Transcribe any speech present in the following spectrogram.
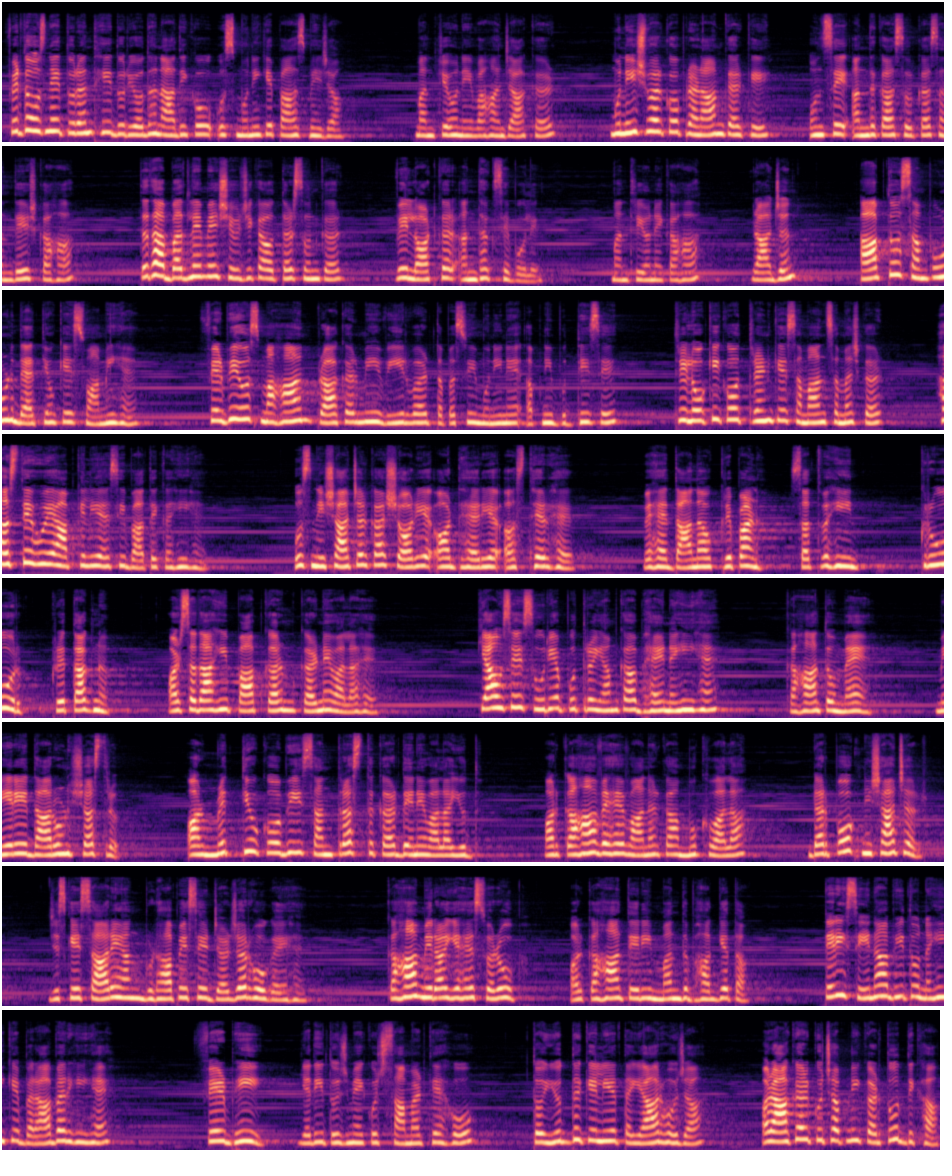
फिर तो उसने तुरंत ही दुर्योधन आदि को उस मुनि के पास भेजा। मंत्रियों ने वहाँ जाकर मुनीश्वर को प्रणाम करके उनसे अंधकासुर का संदेश कहा। तथा बदले में शिवजी का उत्तर सुनकर वे लौटकर अंधक से बोले। मंत्रियों ने कहा, राजन, आप तो संपूर्ण दैत्यों के स्वामी हैं। फिर भी उस महान, प्राकर्मी, वीरवर, तपस्वी मुनि ने अपनी बुद्धि से त्रिलोकी को तृण के समान समझकर हँसते हुए आपके लिए ऐसी बातें कही हैं। उस निशाचर का शौर्य और धैर्य अस्थिर है। वह दानव, कृपण, सत्वहीन, क्रूर कृतघ्न और सदा ही पाप कर्म करने वाला है। क्या उसे सूर्य पुत्र यम का भय नहीं है? कहाँ तो मैं, मेरे दारुण शस्त्र और मृत्यु को भी संत्रस्त कर देने वाला युद्ध और कहाँ वह वानर का मुख वाला डरपोक निशाचर, जिसके सारे अंग बुढ़ापे से जर्जर हो गए हैं। कहाँ मेरा यह स्वरूप और कहाँ तेरी मंद भाग्यता? तेरी सेना भी तो नहीं के बराबर ही है। फिर भी यदि तुझ में कुछ सामर्थ्य हो तो युद्ध के लिए तैयार हो जा और आकर कुछ अपनी करतूत दिखा।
